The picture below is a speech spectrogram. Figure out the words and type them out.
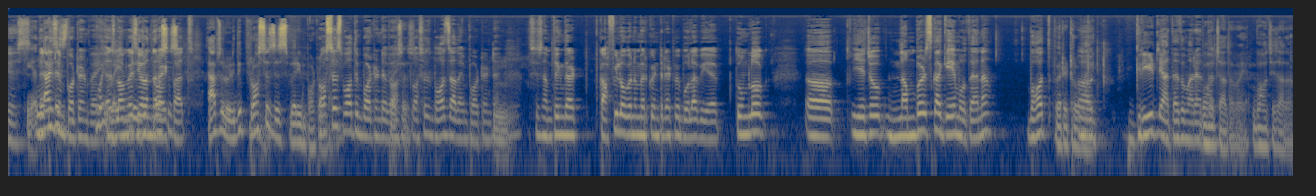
yes And that is important भाई as long as you're on the right path. Absolutely, the process is very important. Process बहुत इंपॉर्टेंट है भाई Process. बहुत ज़्यादा इंपॉर्टेंट है. Hmm. दिस इज़ समथिंग काफ़ी लोगों ने मेरे को इंटरनेट पे बोला भी है. तुम लोग ये जो नंबर्स का गेम होता है ना बहुत Very ग्रीड ले आता है तुम्हारे बहुत ज़्यादा भाई बहुत ही ज़्यादा.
